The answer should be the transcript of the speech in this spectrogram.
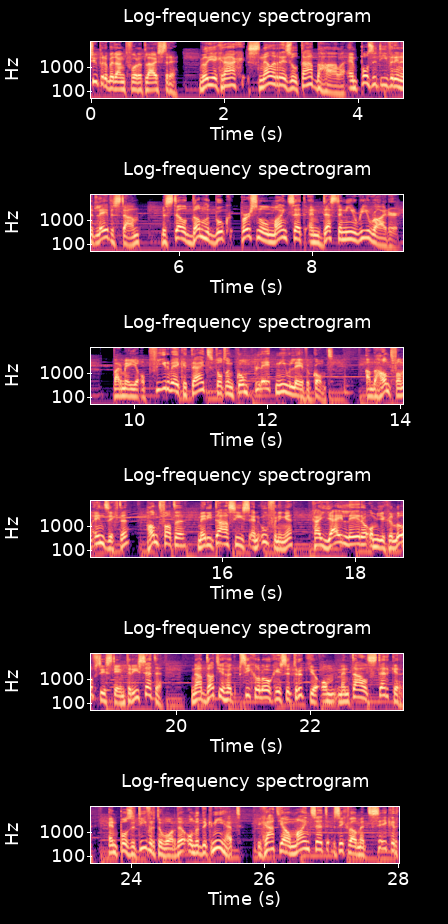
Super bedankt voor het luisteren. Wil je graag sneller resultaat behalen en positiever in het leven staan? Bestel dan het boek Personal Mindset and Destiny Rewriter, waarmee je op vier weken tijd tot een compleet nieuw leven komt. Aan de hand van inzichten, handvatten, meditaties en oefeningen ga jij leren om je geloofssysteem te resetten. Nadat je het psychologische trucje om mentaal sterker en positiever te worden onder de knie hebt, gaat jouw mindset zich wel met zeker 200%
